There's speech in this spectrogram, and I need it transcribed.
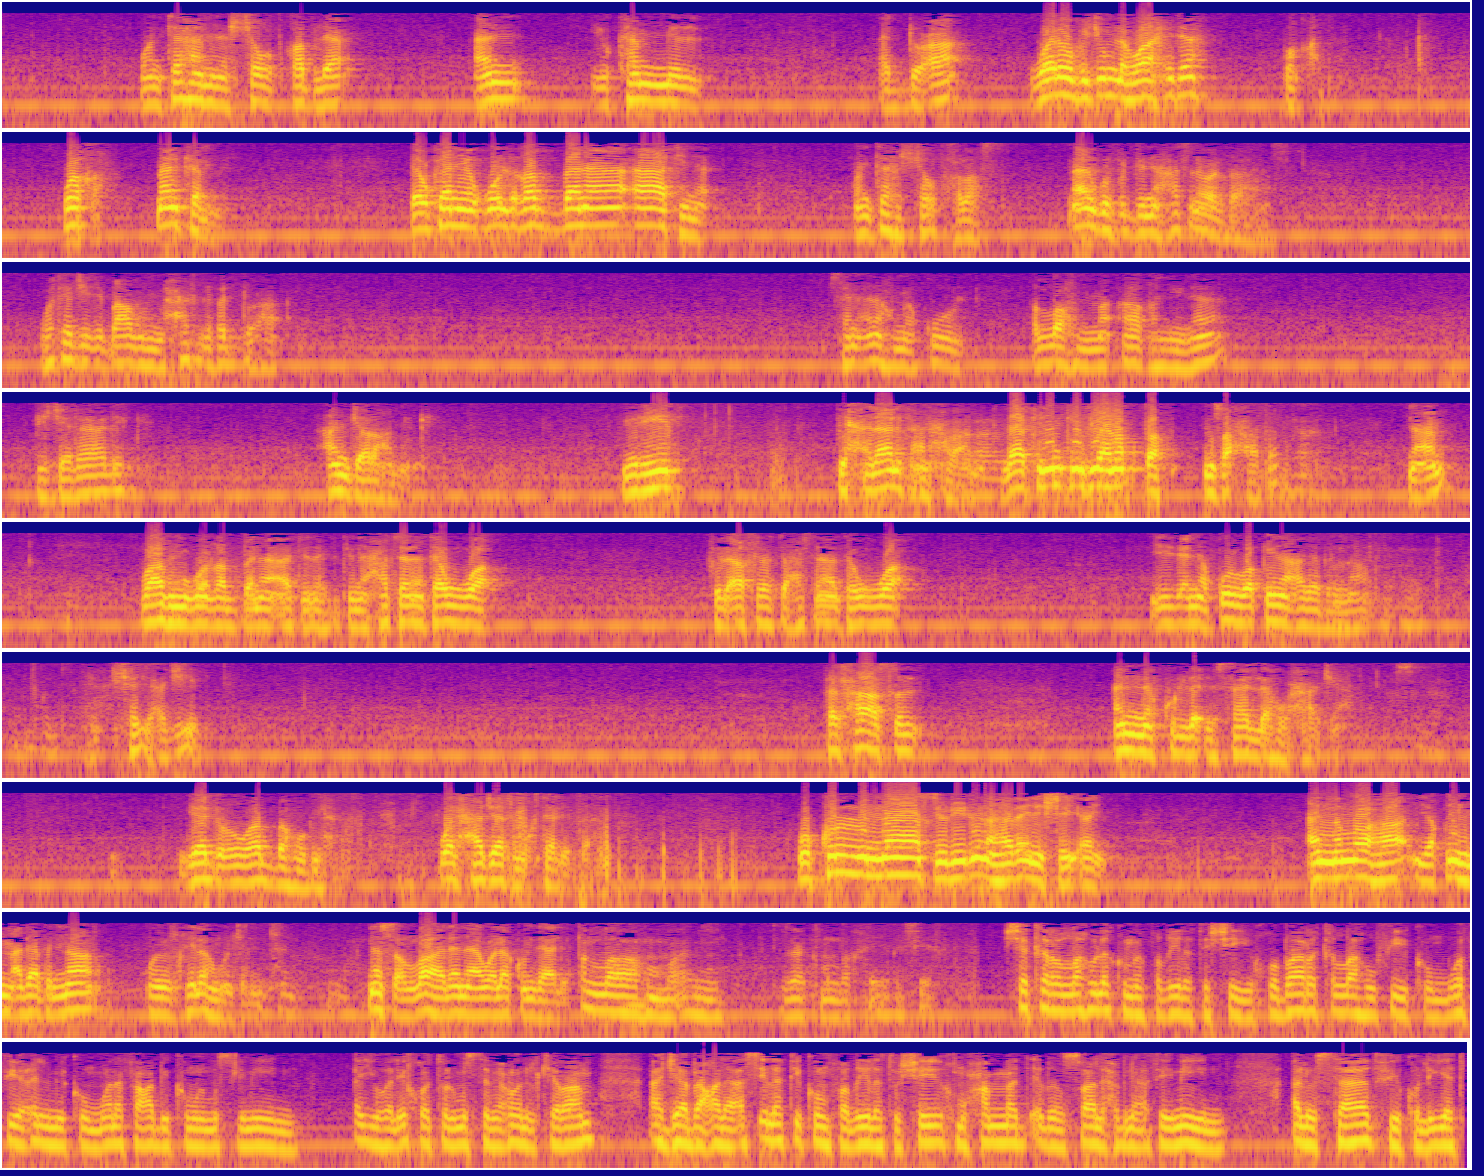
وانتهى من الشوط قبل أن يكمل الدعاء ولو بجملة واحدة وقف. وقف ما يكمل. لو كان يقول ربنا آتنا. وانتهى الشوط خلاص. ما يقول في الدنيا حسنة ولا حسنة وتجد بعضهم يحرف الدعاء. سمعناهم يقول اللهم أغننا بجلالك عن جرامك. يريد بحلالك عن حرامك. لكن يمكن فيها نقطة مصحفة نعم. بعضهم يقول ربنا آتنا في الدنيا حسنة و في الآخرة حسنة و يريد أن يقول وقنا عذاب النار. شيء عجيب. فالحاصل أن كل إنسان له حاجة. يدعو ربه بها. والحاجات مختلفة. وكل الناس يريدون هذين الشيئين. أن الله يقيهم عذاب النار ويدخلهم الجنة. نسأل الله لنا ولكم ذلك. اللهم أمين. جزاكم الله خير يا شيخ. شكر الله لكم من فضيلة الشيخ وبارك الله فيكم وفي علمكم ونفع بكم المسلمين. أيها الإخوة المستمعون الكرام أجاب على أسئلتكم فضيلة الشيخ محمد بن صالح بن عثيمين الأستاذ في كلية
